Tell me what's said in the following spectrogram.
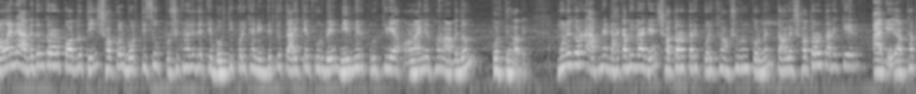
অনলাইনে আবেদন করার পদ্ধতি, সকল ভর্তিসু প্রশিক্ষণার্থীদেরকে ভর্তি পরীক্ষা নির্ধারিত তারিখের পূর্বে নির্মের প্রক্রিয়া অনলাইনে ফর্ম আবেদন করতে হবে। মনে করুন আপনি ঢাকা বিভাগে সতেরো তারিখ পরীক্ষা অংশগ্রহণ করবেন, তাহলে সতেরো তারিখের আগে, অর্থাৎ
